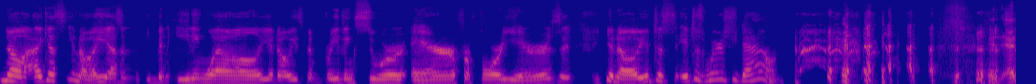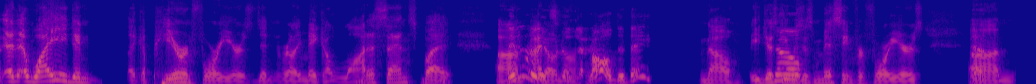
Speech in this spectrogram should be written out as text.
no, I guess you know he hasn't been eating well. You know he's been breathing sewer air for four years. It, you know it just it just wears you down. and, and, and why he didn't like appear in four years didn't really make a lot of sense but um, really i don't know that at all, did they? no he just he was just missing for four years Yeah. um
